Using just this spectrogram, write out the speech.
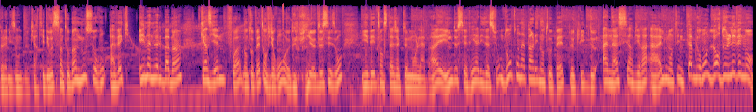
de la maison de quartier des Hauts-de-Saint-Aubin, nous serons avec Emmanuel Babin, 15e fois dans Topette environ euh, depuis euh, deux saisons. Il est en stage actuellement là-bas et une de ses réalisations dont on a parlé dans Topette, le clip de Anna servira à alimenter une table ronde lors de l'événement.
